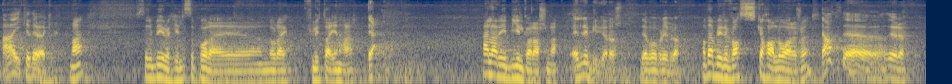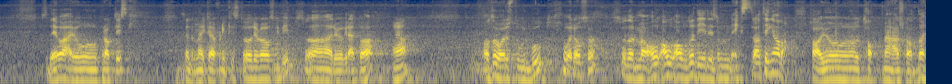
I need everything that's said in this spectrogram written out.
Nei, ikke det gjør jeg ikke. Nei? Så det blir å hilse på dem eh, når de flytter inn her? Ja, Eller i bilgarasjen, da? Eller i bilgarasjen. Det må bli bra. Og der blir det vaske halve året, skjønt? Ja, det, det gjør jeg. Så det er jo praktisk. Selv om jeg ikke er flinkest til å drive og vaske bil, så er det jo greit å ha. Ja. Og så var det stor bot for det også. Så det med all, all, alle de liksom ekstra tinga har jo tatt med her standard,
